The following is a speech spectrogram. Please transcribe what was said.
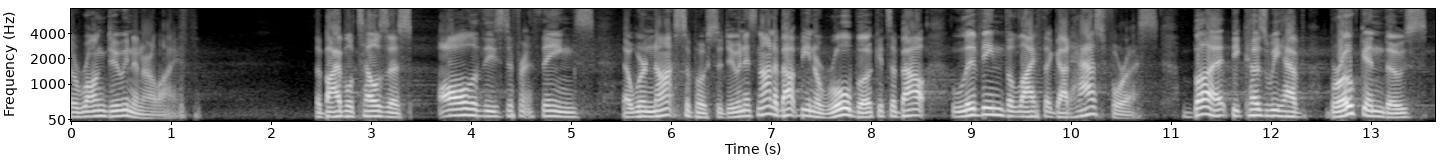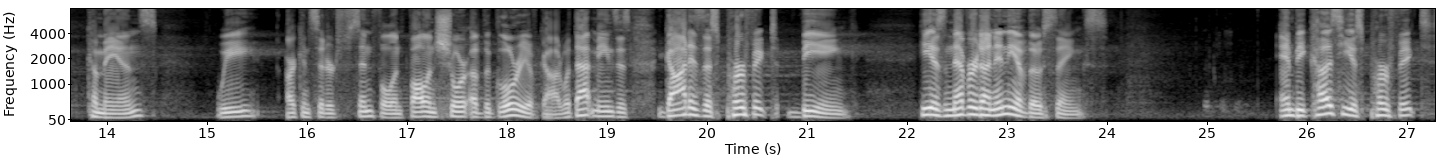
the wrongdoing in our life. The Bible tells us all of these different things that we're not supposed to do. And it's not about being a rule book, it's about living the life that God has for us. But because we have broken those commands, we are considered sinful and fallen short of the glory of God. What that means is God is this perfect being. He has never done any of those things. And because He is perfect,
